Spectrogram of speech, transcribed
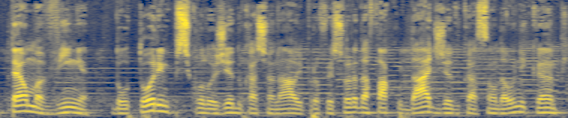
Thelma Vinha, doutora em psicologia educacional e professora da Faculdade de Educação da Unicamp,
